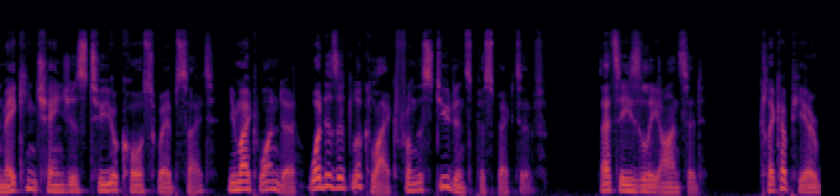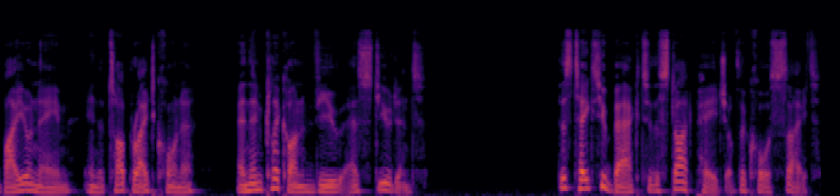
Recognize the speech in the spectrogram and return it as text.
making changes to your course website, you might wonder, what does it look like from the student's perspective? That's easily answered. Click up here by your name in the top right corner, and then click on View as Student. This takes you back to the start page of the course site,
